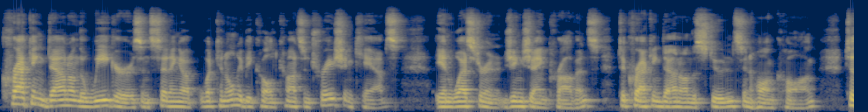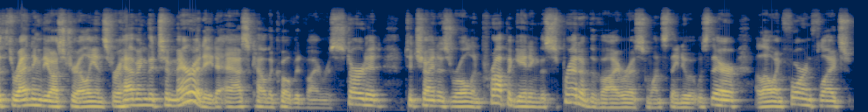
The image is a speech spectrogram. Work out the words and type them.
cracking down on the Uyghurs and setting up what can only be called concentration camps in western Xinjiang province, to cracking down on the students in Hong Kong, to threatening the Australians for having the temerity to ask how the COVID virus started, to China's role in propagating the spread of the virus once they knew it was there, allowing foreign flights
